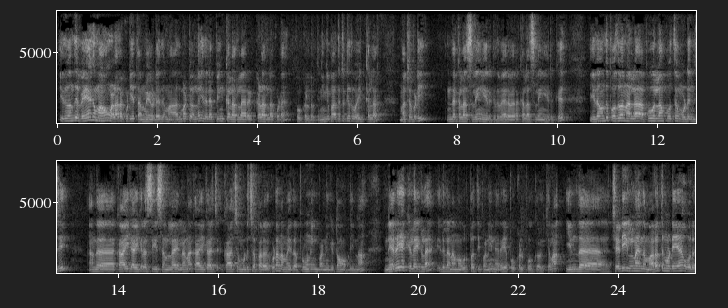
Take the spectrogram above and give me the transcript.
இது வந்து வேகமாகவும் வளரக்கூடிய தன்மையுடையது. ம- அது மட்டும் இல்லை இதில் பிங்க் கலரில் ரெட் கலரில் கூட பூக்கள் இருக்குது நீங்கள் பார்த்துட்டு இருக்கிறது ஒயிட் கலர் மற்றபடி இந்த கலர்ஸ்லேயும் இருக்குது வேறு வேறு கலர்ஸ்லேயும் இருக்குது இதை வந்து பொதுவாக நல்லா பூவெல்லாம் பூத்து முடிஞ்சு அந்த காய் காய்க்கிற சீசனில் இல்லைன்னா காய் காய்ச்சி காய்ச்சி முடித்த பிறகு கூட நம்ம இதை ப்ரூனிங் பண்ணிக்கிட்டோம் அப்படின்னா நிறைய கிளைகளை இதில் நம்ம உற்பத்தி பண்ணி நிறைய பூக்கள் பூக்க வைக்கலாம். இந்த செடி இல்லைன்னா இந்த மரத்தினுடைய ஒரு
